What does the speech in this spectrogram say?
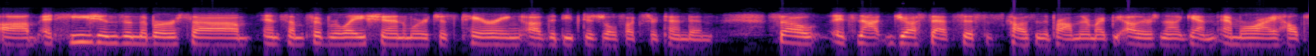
um, adhesions in the bursa, and some fibrillation, where it's just tearing of the deep digital flexor tendon. So it's not just that cyst that's causing the problem. There might be others. And again, MRI helps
